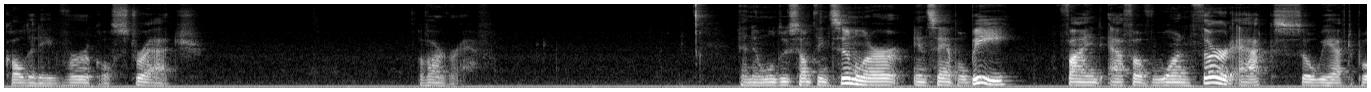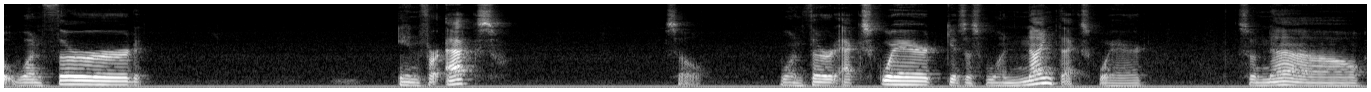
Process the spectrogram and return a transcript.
called it a vertical stretch of our graph. And then we'll do something similar in sample B. Find f of 1 third x. So we have to put 1 third in for x. So 1 third x squared gives us 1 ninth x squared. So now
